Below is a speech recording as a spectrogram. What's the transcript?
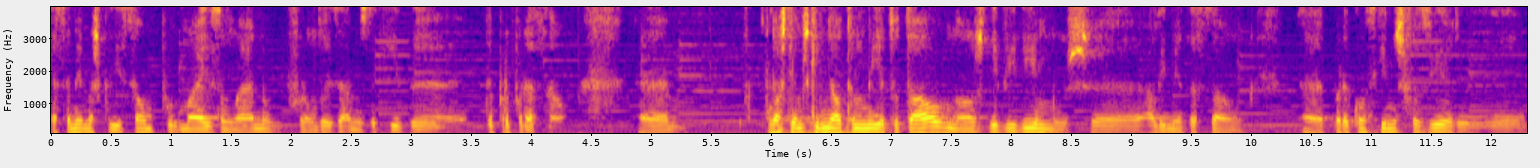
essa mesma expedição por mais um ano, foram dois anos aqui de, de preparação. Nós temos que ir em autonomia total, nós dividimos a alimentação uh, para conseguirmos fazer uh,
